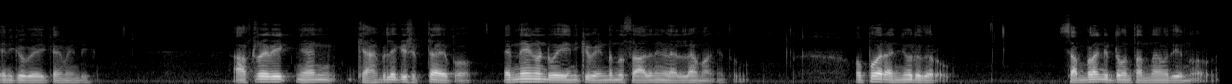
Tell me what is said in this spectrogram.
എനിക്ക് ഉപയോഗിക്കാൻ വേണ്ടി. ആഫ്റ്റർ എ വീക്ക് ഞാൻ ക്യാമ്പിലേക്ക് ഷിഫ്റ്റ് ആയപ്പോൾ എന്നെയും കൊണ്ടുപോയി എനിക്ക് വേണ്ടുന്ന സാധനങ്ങളെല്ലാം വാങ്ങി തന്നു. ഒപ്പം ഒരു അഞ്ഞൂറ് തരവും ശമ്പളം കിട്ടുമ്പോൾ തന്നാൽ മതി എന്ന് പറഞ്ഞു.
